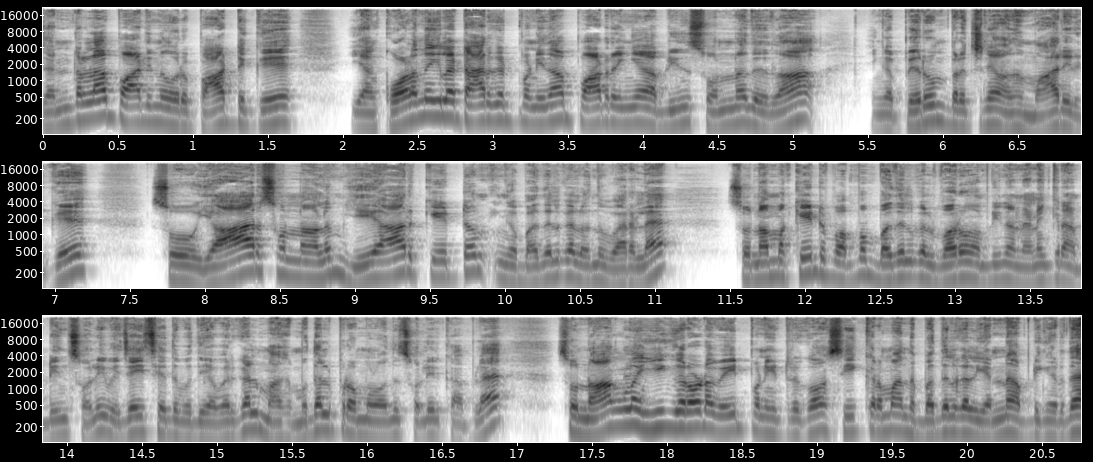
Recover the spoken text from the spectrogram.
ஜென்ரலாக பாடின ஒரு பாட்டுக்கு என் குழந்தைகளை டார்கெட் பண்ணி தான் பாடுறீங்க அப்படின்னு சொன்னது தான் இங்கே பெரும் பிரச்சனையாக வந்து மாறி இருக்கு ஸோ யார் சொன்னாலும் யார் கேட்டும் இங்கே பதில்கள் வந்து வரலை. ஸோ நம்ம கேட்டு பார்ப்போம் பதில்கள் வரும் அப்படின்னு நான் நினைக்கிறேன் அப்படின்னு சொல்லி விஜய் சேதுபதி அவர்கள் ம- முதல் ப்ரோமோ வந்து சொல்லியிருக்காப்புல. ஸோ நாங்களும் ஈகரோட வெயிட் பண்ணிகிட்டு இருக்கோம். சீக்கிரமாக அந்த பதில்கள் என்ன அப்படிங்கிறத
